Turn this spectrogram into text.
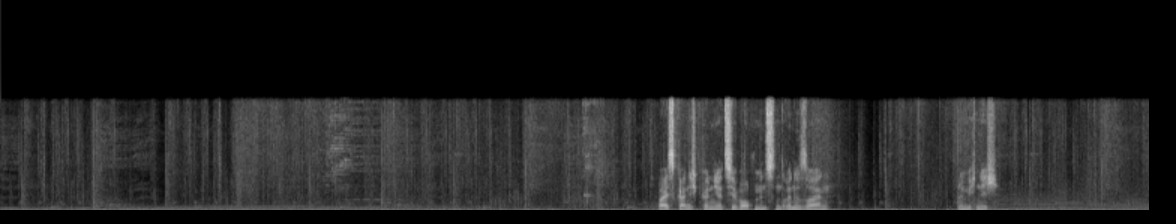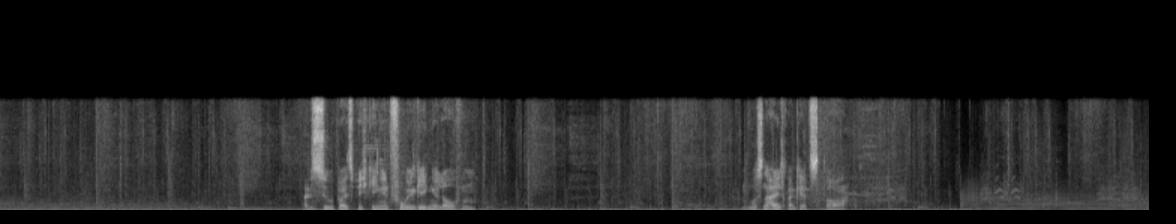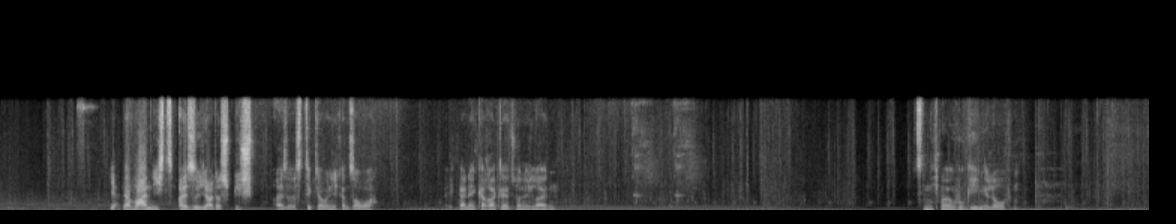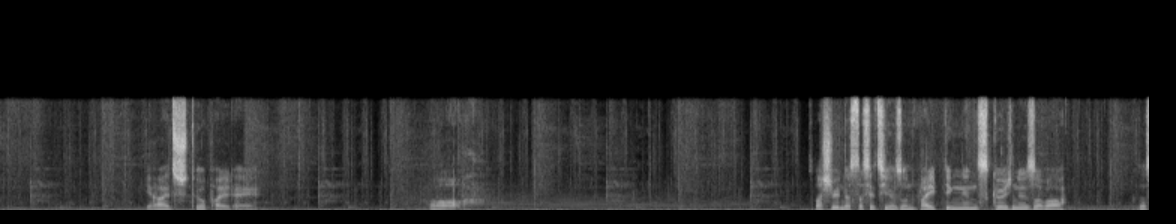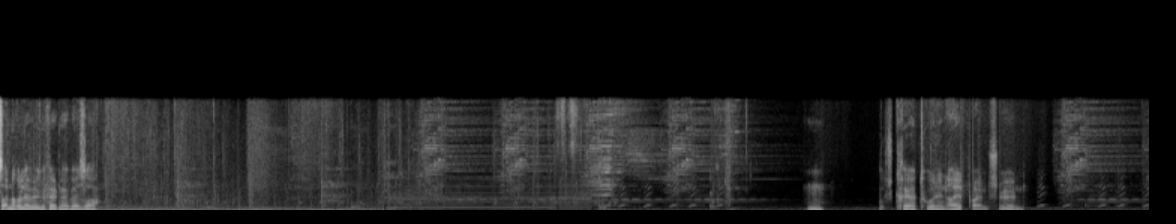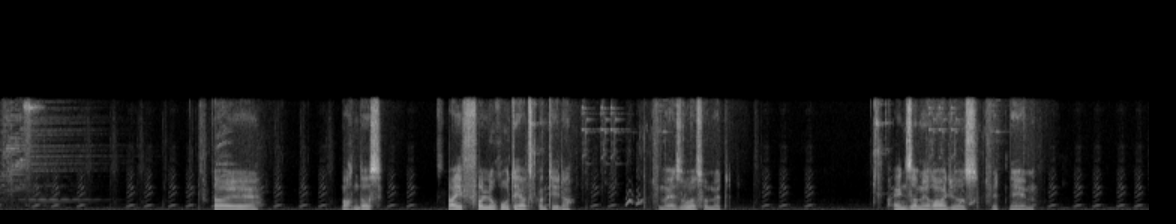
Weiß gar nicht, können jetzt hier überhaupt Münzen drin sein? Nämlich nicht. Also super, jetzt bin ich gegen den Vogel gegengelaufen. Wo ist ein Heiltrank jetzt? Da. Ja, da war nichts. Also ja, das Spiel... Also es tickt aber nicht ganz sauber. Ich kann den Charakter jetzt noch nicht leiden. Sind nicht mal irgendwo gegengelaufen. Ja, jetzt stirb halt, ey. Oh. Es war schön, dass das jetzt hier so ein Waldding ins Kirchen ist, aber das andere Level gefällt mir besser. Buschkreaturen in Alpheim, schön. Toll. Machen das. Zwei volle rote Herzcontainer. Nehmen wir ja sowas von mit. Einsammelradius mitnehmen.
